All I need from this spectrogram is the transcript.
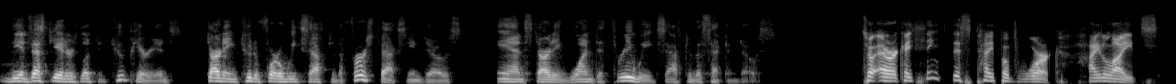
The investigators looked at two periods, starting two to four weeks after the first vaccine dose and starting one to three weeks after the second dose. So, Eric, I think this type of work highlights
